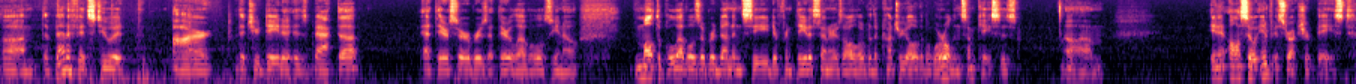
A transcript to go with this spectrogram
Um, the benefits to it are that your data is backed up at their servers, at their levels. You know, multiple levels of redundancy, different data centers all over the country, all over the world in some cases. Um, and it also infrastructure based.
